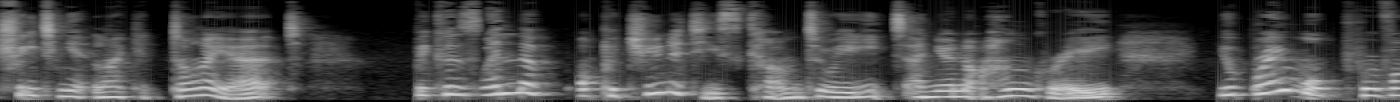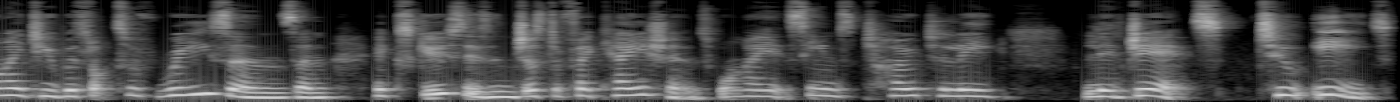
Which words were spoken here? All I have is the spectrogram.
treating it like a diet, because when the opportunities come to eat and you're not hungry, your brain hmm. will provide you with lots of reasons and excuses and justifications why it seems totally legit to eat.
